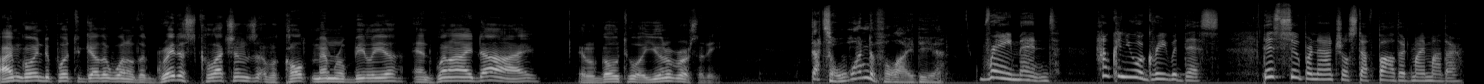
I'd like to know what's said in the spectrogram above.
I'm going to put together one of the greatest collections of occult memorabilia, and when I die, it'll go to a university. That's a wonderful idea. Raymond, how can you agree with this? This supernatural stuff bothered my mother.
